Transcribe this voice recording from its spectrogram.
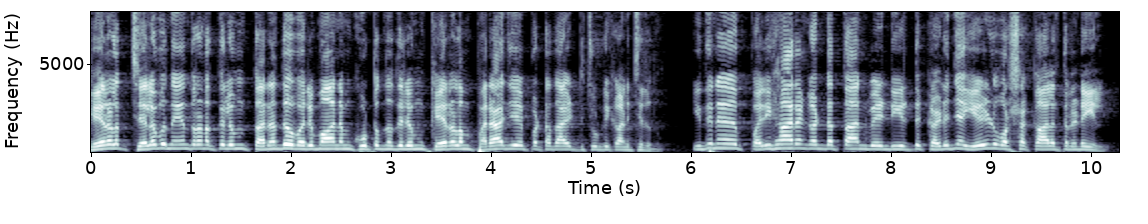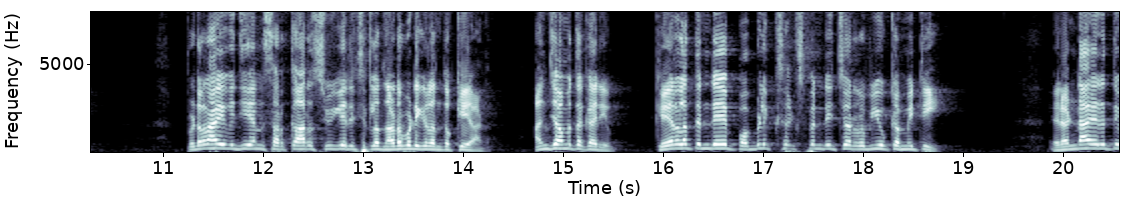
കേരള ചെലവ് നിയന്ത്രണത്തിലും തനത് വരുമാനം കൂട്ടുന്നതിലും കേരളം പരാജയപ്പെട്ടതായിട്ട് ചൂണ്ടിക്കാണിച്ചിരുന്നു. ഇതിന് പരിഹാരം കണ്ടെത്താൻ വേണ്ടിയിട്ട് കഴിഞ്ഞ ഏഴ് വർഷക്കാലത്തിനിടയിൽ പിണറായി വിജയൻ സർക്കാർ സ്വീകരിച്ചിട്ടുള്ള നടപടികൾ എന്തൊക്കെയാണ്? അഞ്ചാമത്തെ കാര്യം കേരളത്തിന്റെ പബ്ലിക് എക്സ്പെൻഡിച്ചർ റിവ്യൂ കമ്മിറ്റി രണ്ടായിരത്തി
